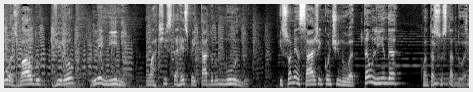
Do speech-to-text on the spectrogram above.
o Oswaldo, virou Lenine, um artista respeitado no mundo. E sua mensagem continua tão linda quanto assustadora.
